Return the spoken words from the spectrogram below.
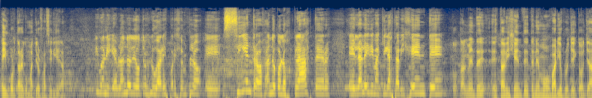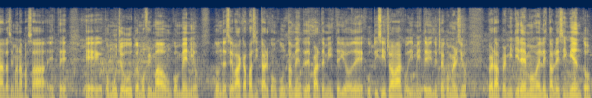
e importar con mayor facilidad. Y bueno, y hablando de otros lugares, por ejemplo, eh, siguen trabajando con los clústeres, eh, la ley de maquila está vigente. Totalmente está vigente, tenemos varios proyectos ya la semana pasada, este, eh, con mucho gusto hemos firmado un convenio donde se va a capacitar conjuntamente de parte del Ministerio de Justicia y Trabajo y Ministerio de Industria y Comercio, ¿verdad? permitiremos el establecimiento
